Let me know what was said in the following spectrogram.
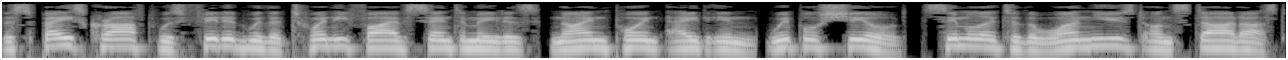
The spacecraft was fitted with a 25 cm (9.8 in) Whipple shield, similar to the one used on Stardust,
